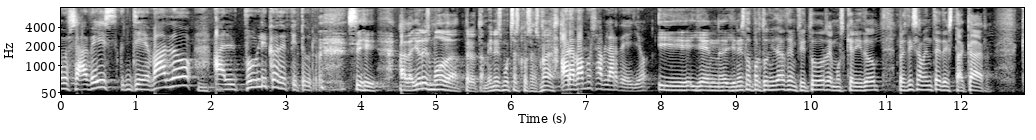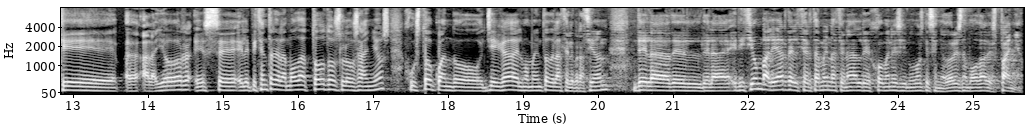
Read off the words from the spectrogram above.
os habéis llevado al público de Fitur. Sí, a la es moda, pero también es muchas cosas más. Ahora vamos a hablar de ello. Y, en, esta oportunidad en Fitur hemos querido precisamente destacar que uh, Alayor es eh, el epicentro de la moda todos los años, justo cuando llega el momento de la celebración de la, de la edición balear del Certamen Nacional de Jóvenes y Nuevos Diseñadores de Moda de España.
